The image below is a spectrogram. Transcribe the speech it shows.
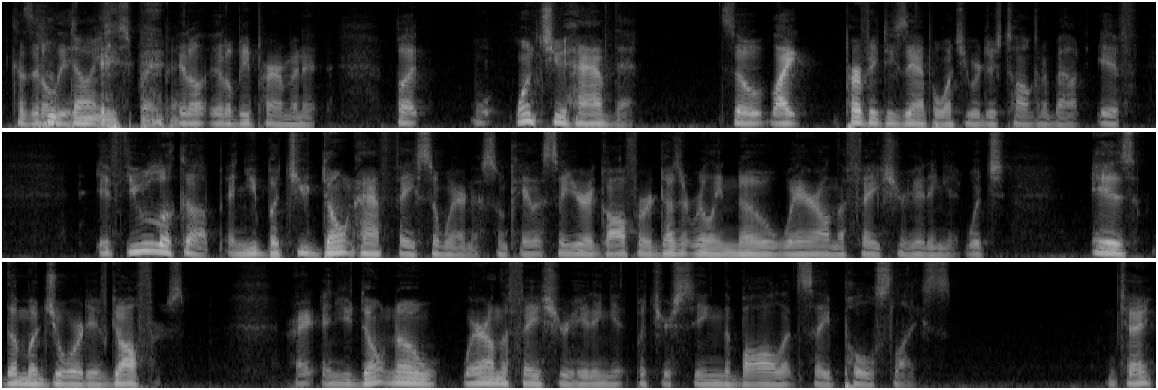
because it'll Don't use spray paint. it'll it'll be permanent. But w- once you have that, so like perfect example what you were just talking about. If if you look up and you but you don't have face awareness, okay, let's say you're a golfer doesn't really know where on the face you're hitting it, which is the majority of golfers, right? And you don't know where on the face you're hitting it, but you're seeing the ball, let's say pull slice. Okay?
